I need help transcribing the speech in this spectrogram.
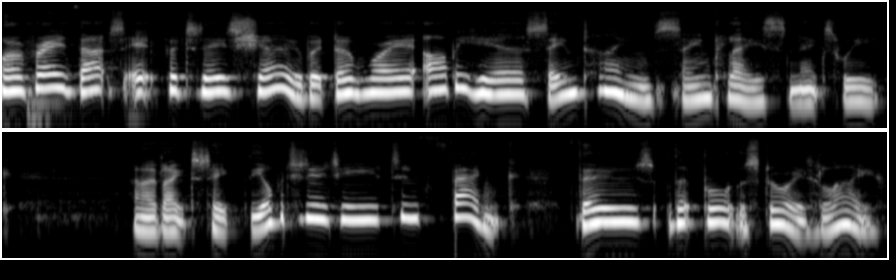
I'm afraid that's it for today's show, but don't worry, I'll be here same time, same place next week. And I'd like to take the opportunity to thank those that brought the story to life.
